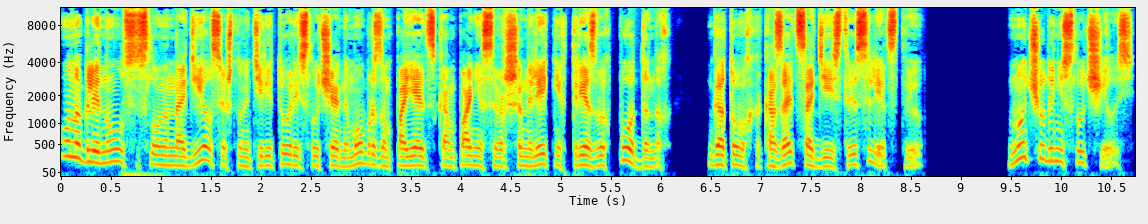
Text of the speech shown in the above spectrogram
Он оглянулся, словно надеялся, что на территории случайным образом появится компания совершеннолетних трезвых подданных, готовых оказать содействие следствию. Но чуда не случилось.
